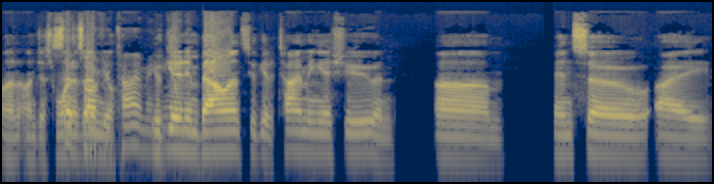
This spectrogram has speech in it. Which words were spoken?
on, on just one of Sets off them, you'll, timing. you'll yeah. get an imbalance, you'll get a timing issue, and um, And so I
